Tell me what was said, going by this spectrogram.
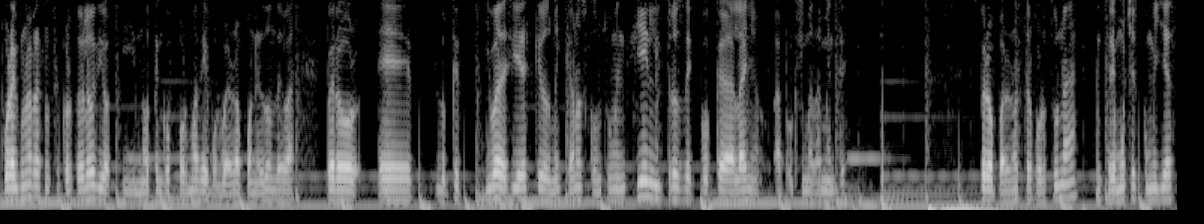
por alguna razón se cortó el audio y no tengo forma de volverlo a poner donde va. Pero eh, lo que iba a decir es que los mexicanos consumen 100 litros de coca al año aproximadamente pero para nuestra fortuna, entre muchas comillas,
